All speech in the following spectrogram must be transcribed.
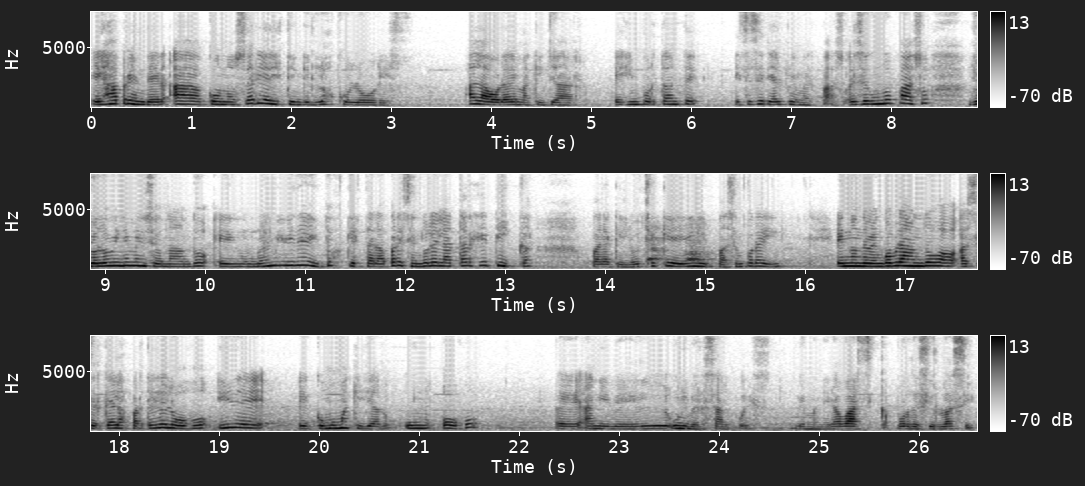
es aprender a conocer y a distinguir los colores a la hora de maquillar. Es importante, ese sería el primer paso. El segundo paso, yo lo vine mencionando en uno de mis videitos que estará apareciéndole la tarjetica para que lo chequeen y pasen por ahí, en donde vengo hablando acerca de las partes del ojo y de eh, cómo maquillar un ojo eh, a nivel universal, pues, de manera básica, por decirlo así.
